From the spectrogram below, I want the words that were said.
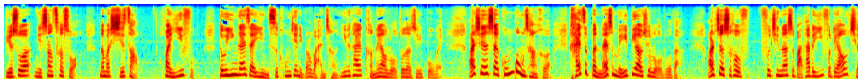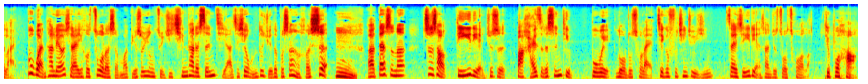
比如说你上厕所，那么洗澡。换衣服都应该在隐私空间里边完成，因为他可能要裸露到这一部位，而现在是在公共场合，孩子本来是没必要去裸露的，而这时候父父亲呢是把他的衣服撩起来，不管他撩起来以后做了什么，比如说用嘴去亲他的身体啊，这些我们都觉得不是很合适。嗯，啊、但是呢，至少第一点就是把孩子的身体部位裸露出来，这个父亲就已经在这一点上就做错了。就不好。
